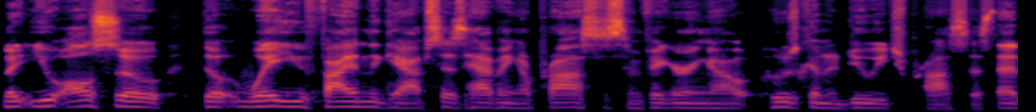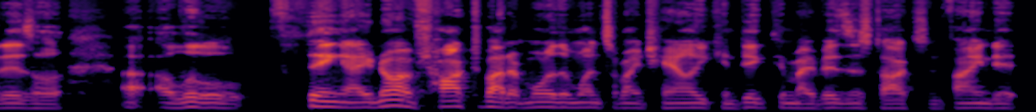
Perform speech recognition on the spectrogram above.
But you also, the way you find the gaps is having a process and figuring out who's going to do each process. That is a, a little thing. I know I've talked about it more than once on my channel. You can dig through my business talks and find it.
